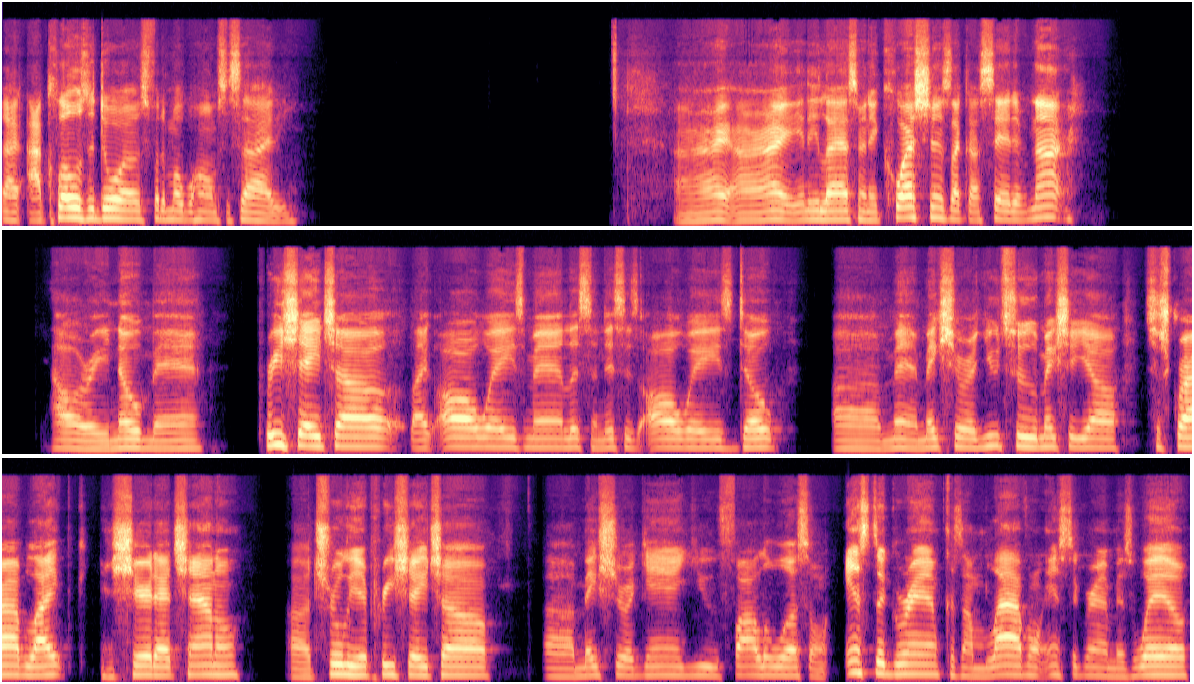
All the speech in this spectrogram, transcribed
I, I close the doors for the mobile home society. All right, all right. Any last minute questions? Like I said, if not, I already know, man. Appreciate y'all like always, man. Listen, this is always dope. Uh man, make sure YouTube, make sure y'all subscribe, like, and share that channel. Uh truly appreciate y'all. Uh make sure again you follow us on Instagram because I'm live on Instagram as well.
